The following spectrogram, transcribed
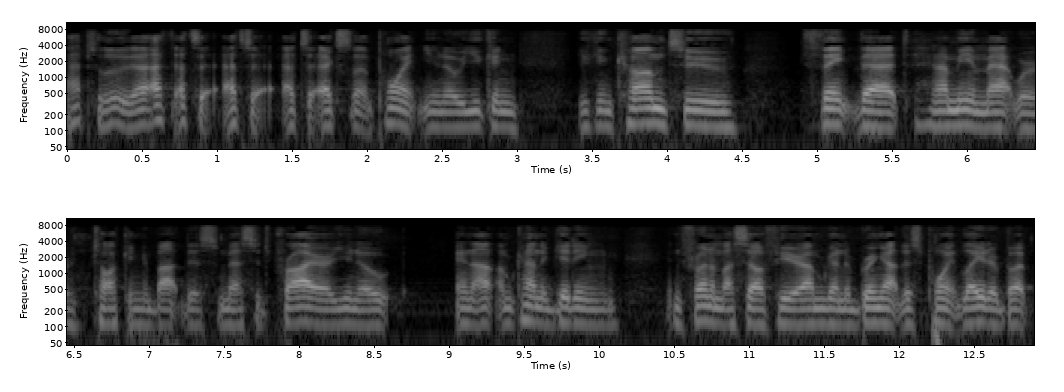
Absolutely, that, that's a that's a that's an excellent point. You know, you can you can come to think that, and I, me and Matt were talking about this message prior. You know, and I, I'm kind of getting in front of myself here. I'm going to bring out this point later, but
